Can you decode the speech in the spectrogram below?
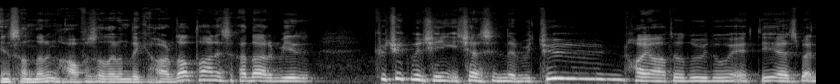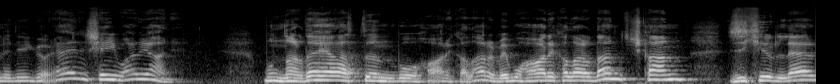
İnsanların hafızalarındaki hardal tanesi kadar bir küçük bir şeyin içerisinde bütün hayatı duyduğu, ettiği, ezberlediği gör. Her şey var yani. Bunlarda yarattığın bu harikalar ve bu harikalardan çıkan zikirler,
